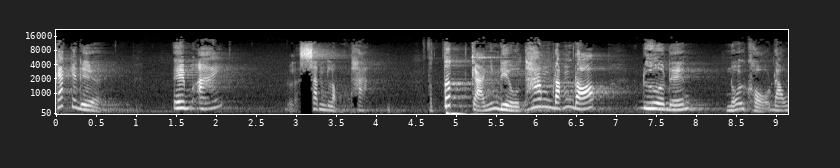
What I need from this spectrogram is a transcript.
các cái điều êm ái là sanh lòng tham. Và tất cả những điều tham đắm đó đưa đến nỗi khổ đau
